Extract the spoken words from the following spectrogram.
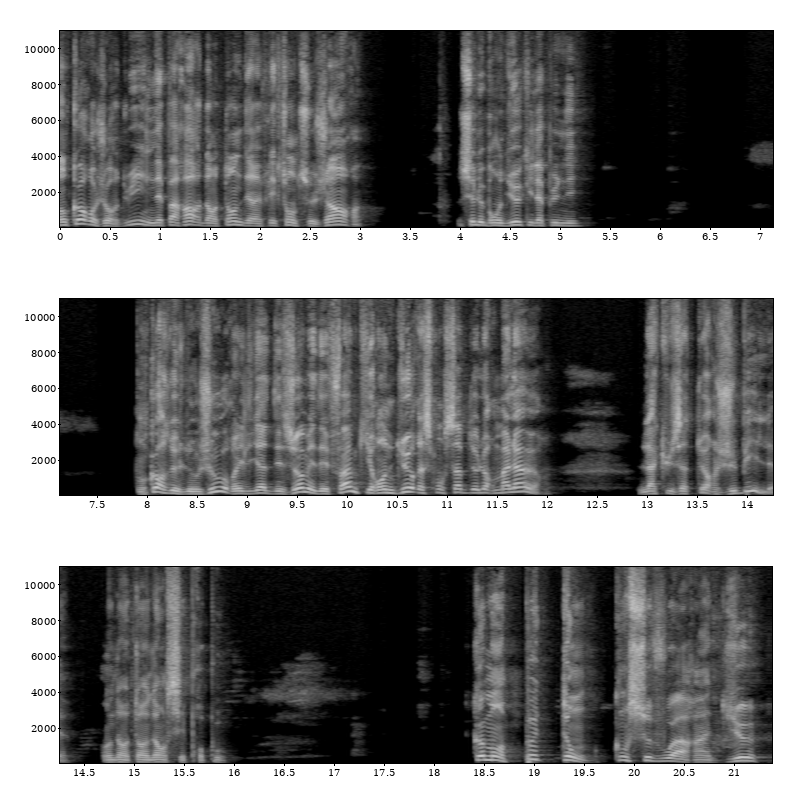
Encore aujourd'hui, il n'est pas rare d'entendre des réflexions de ce genre. C'est le bon Dieu qui l'a puni. Encore de nos jours, il y a des hommes et des femmes qui rendent Dieu responsable de leur malheur. L'accusateur jubile en entendant ces propos. Comment peut-on concevoir un Dieu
